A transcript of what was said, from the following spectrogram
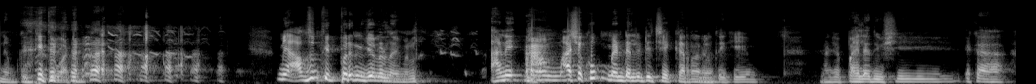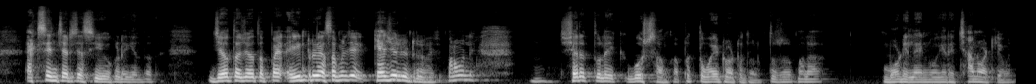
नेमकं किती वाटत. मी अजून तिथपर्यंत गेलो नाही म्हणलं. आणि असे खूप मेंटॅलिटी चेक करणारे होते की म्हणजे पहिल्या दिवशी एका ॲक्सेंचरच्या सीईओकडे गेलो होतं जेवता जेवता पहि इंटरव्ह्यू असा म्हणजे कॅज्युअल इंटरव्ह्यू व्हायचे मला म्हणले शरद तुला एक गोष्ट सांग का? फक्त वाईट वाटत होतं तुझं मला बॉडी लाईन वगैरे छान वाटली म्हणे.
